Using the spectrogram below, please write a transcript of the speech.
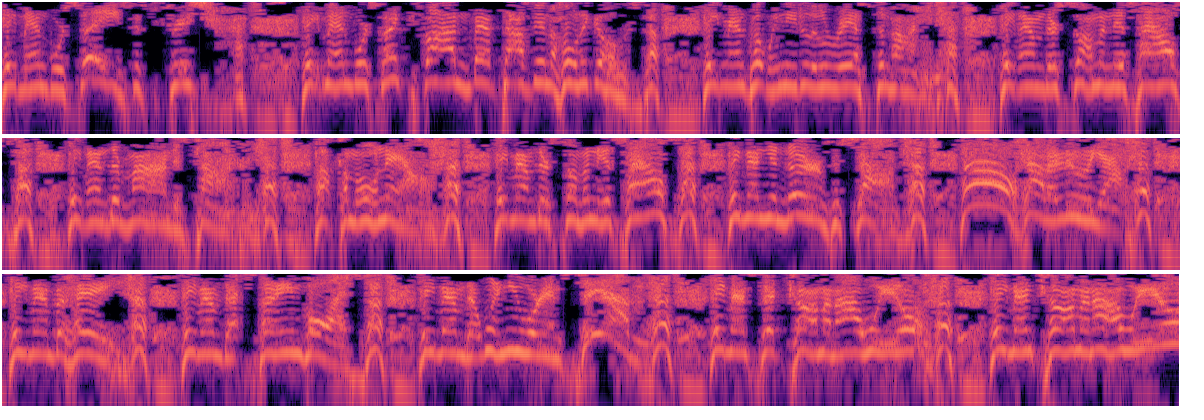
Amen. We're saved, Sister Trish. Amen. We're sanctified and baptized in the Holy Ghost. Amen. But we need a little rest tonight. Amen. There's some in this house. Amen. Their mind is tired. Uh, come on now. Amen. There's some in this house. Amen. Your nerves are shot. Oh, hallelujah. Amen. But hey, amen. That same voice amen, that when you were in sin, amen, said, come and I will, amen, come and I will,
